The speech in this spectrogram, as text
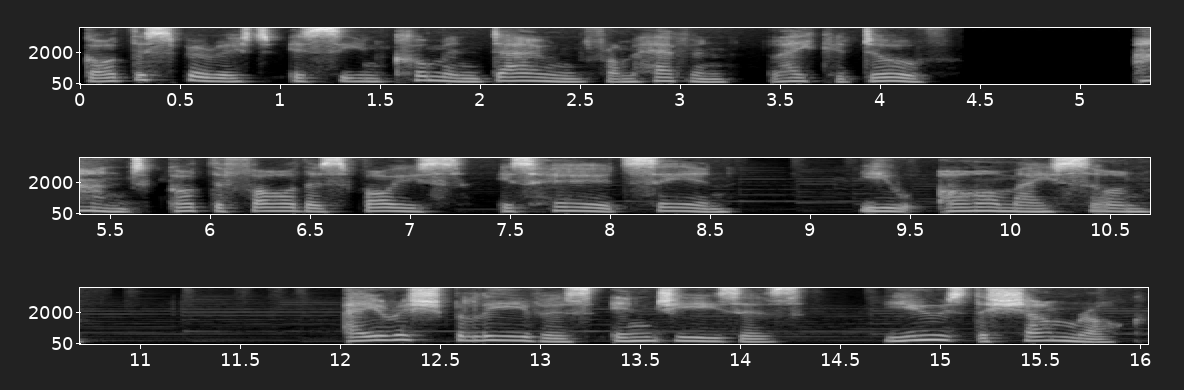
God the Spirit is seen coming down from heaven like a dove, and God the Father's voice is heard saying, You are my Son. Irish believers in Jesus used the shamrock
